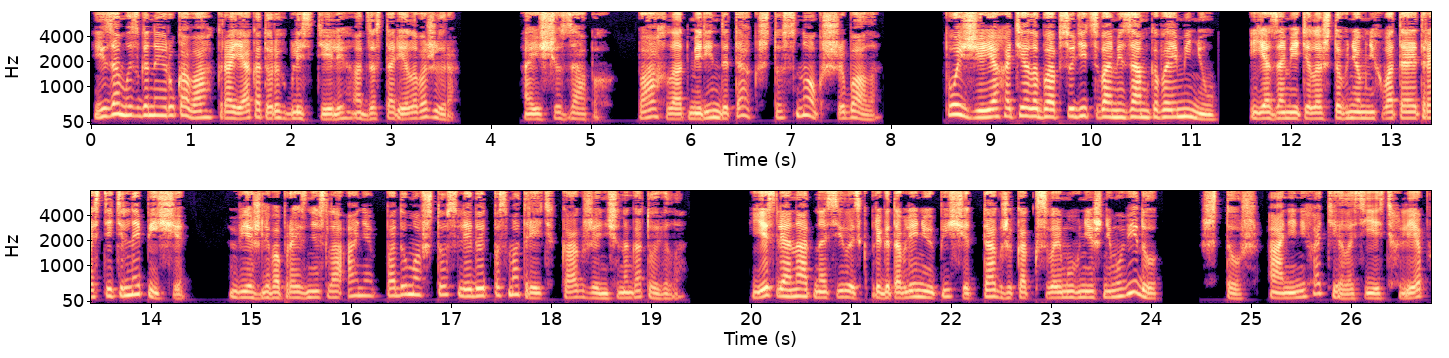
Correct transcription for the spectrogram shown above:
и замызганные рукава, края которых блестели от застарелого жира. А еще запах. Пахло от меринды так, что с ног сшибало. Позже я хотела бы обсудить с вами замковое меню. Я заметила, что в нем не хватает растительной пищи, — вежливо произнесла Аня, подумав, что следует посмотреть, как женщина готовила. Если она относилась к приготовлению пищи так же, как к своему внешнему виду, что ж, Ане не хотелось есть хлеб,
